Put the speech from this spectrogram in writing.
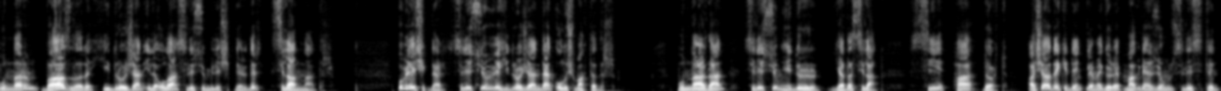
Bunların bazıları hidrojen ile olan silisyum bileşikleridir, silanlardır. Bu bileşikler silisyum ve hidrojenden oluşmaktadır. Bunlardan silisyum hidrürün ya da silan CH4 aşağıdaki denkleme göre magnezyum silisitin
